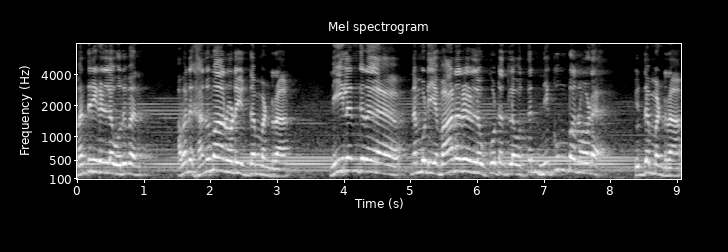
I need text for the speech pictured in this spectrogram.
மந்திரிகளில் ஒருவன். அவன் ஹனுமானோட யுத்தம் பண்ணுறான் நீலன்கிற நம்முடைய வானர்கள் கூட்டத்தில் ஒருத்தன் நிகும்பனோட யுத்தம் பண்ணுறான்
